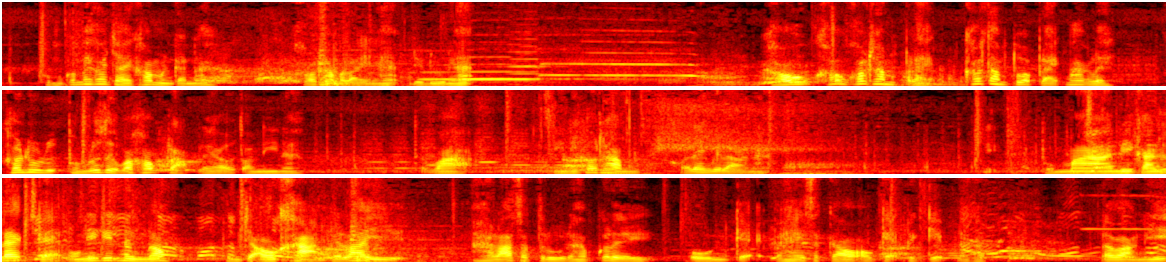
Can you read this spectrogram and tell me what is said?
ๆ ผมก็ไม่เข้าใจเขาเหมือนกันนะเขาทำอะไรนะฮะเดี๋ยวดูนะฮะเขาเขาเขาทำแปลกเขาทำตัวแปลกมากเลยเขาดูผมรู้สึกว่าเขากลับแล้วตอนนี้นะ แต่ว่าสิ่งที่เขาทำขอเล่นเวลานะนี่ผมมามีการแลกแกะตรงนี้นิดนึงเนาะผมจะเอาข่านไปไล่ฮาราศัตรูนะครับก็เลยโอนแกะไปให้สเกลเอาแกะไปเก็บนะครับ ระหว่างนี้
